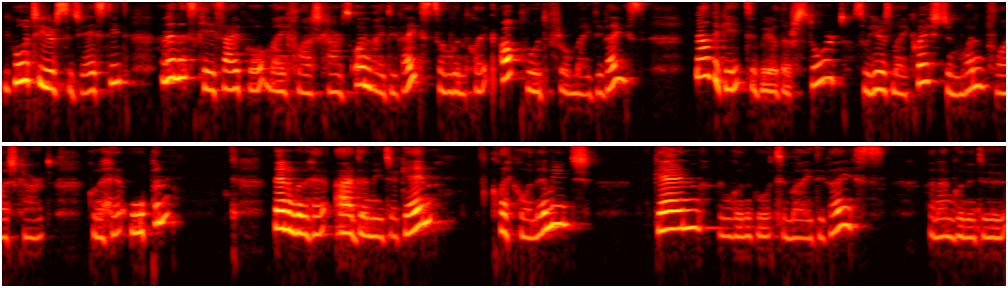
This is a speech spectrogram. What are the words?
you go to your suggested, and in this case, I've got my flashcards on my device, so I'm going to click upload from my device, navigate to where they're stored. So here's my question one flashcard. I'm going to hit open. Then I'm going to hit add image again, click on image. Again, I'm going to go to my device and I'm going to do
